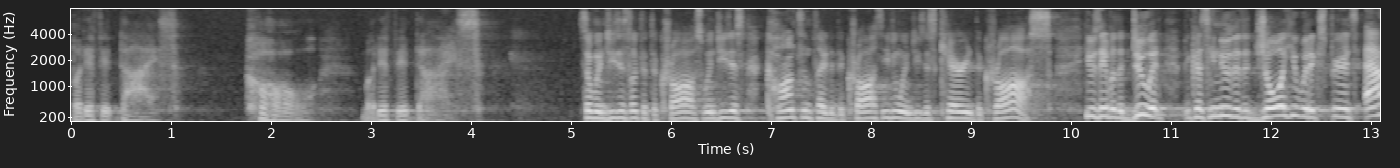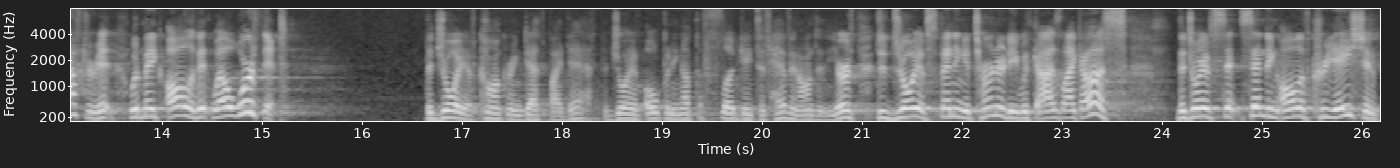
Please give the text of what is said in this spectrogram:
But if it dies, oh, but if it dies. So when Jesus looked at the cross, when Jesus contemplated the cross, even when Jesus carried the cross, he was able to do it because he knew that the joy he would experience after it would make all of it well worth it. The joy of conquering death by death, the joy of opening up the floodgates of heaven onto the earth, the joy of spending eternity with guys like us, the joy of sending all of creation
